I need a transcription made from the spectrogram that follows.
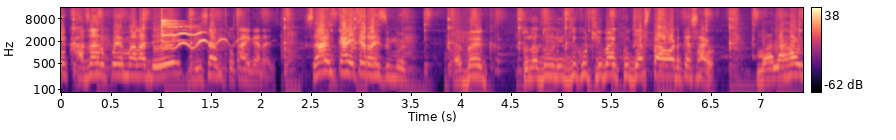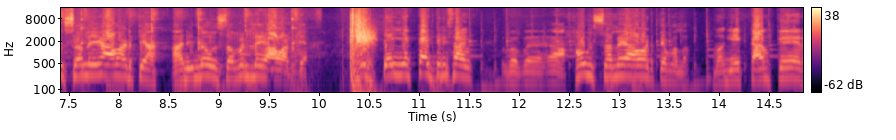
एक हजार रुपये मला दे. मी सांगतो काय करायचं. सांग काय करायचं मग. हे बघ तुला दोन्हीतली कुठली बायको जास्त आवडते सांग. मला हौसा लय आवडत्या आणि नवसा पण लय आवडत्या. एक काहीतरी सांग. बाबा आ, हौसा लय आवडत्या मला. मग एक काम कर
